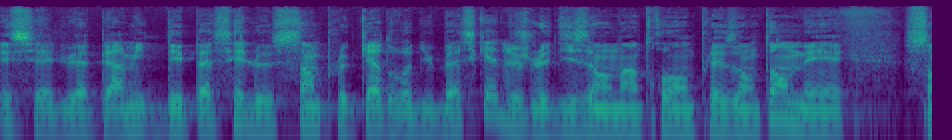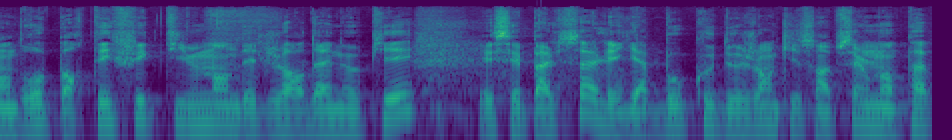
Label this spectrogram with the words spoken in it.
Et ça lui a permis de dépasser le simple cadre du basket. Je le disais en intro en plaisantant, mais Sandro porte effectivement des Jordan au pied. Et c'est pas le seul. Et il y a beaucoup de gens qui sont absolument pas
